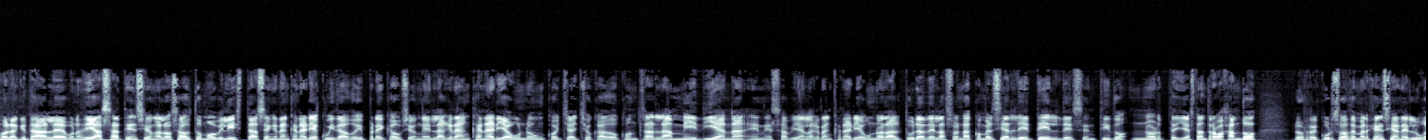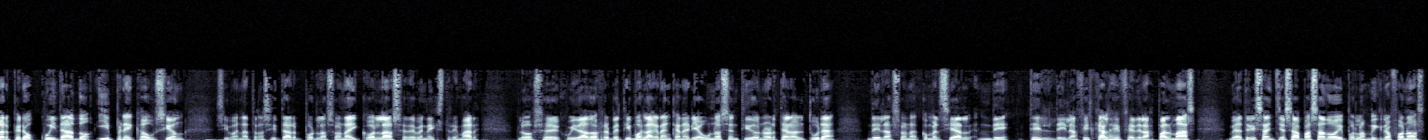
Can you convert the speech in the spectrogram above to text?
Hola, ¿qué tal? Eh, buenos días. Atención a los automovilistas en Gran Canaria. Cuidado y precaución en la Gran Canaria 1. Un coche ha chocado contra la mediana en esa vía, en la Gran Canaria 1, a la altura de la zona comercial de Telde, sentido norte. Ya están trabajando los recursos de emergencia en el lugar, pero cuidado y precaución. Si van a transitar por la zona y cola, se deben extremar los eh, cuidados. Repetimos, la Gran Canaria 1, sentido norte, a la altura de la zona comercial de Telde. Y la fiscal jefe de Las Palmas, Beatriz Sánchez, ha pasado hoy por los micrófonos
